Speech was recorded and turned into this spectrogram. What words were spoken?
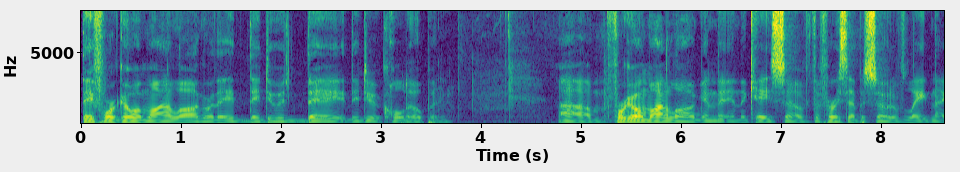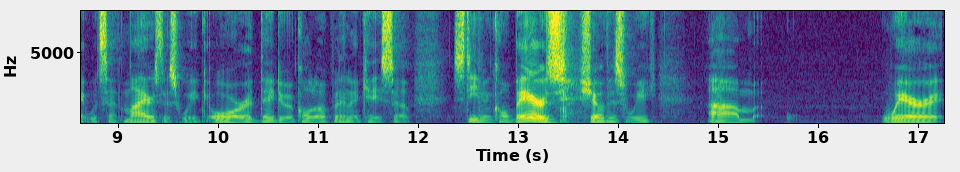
they forego a monologue or they they do a they they do a cold open um, forego a monologue in the in the case of the first episode of Late Night with Seth Meyers this week, or they do a cold open in the case of Stephen Colbert's show this week, um, where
